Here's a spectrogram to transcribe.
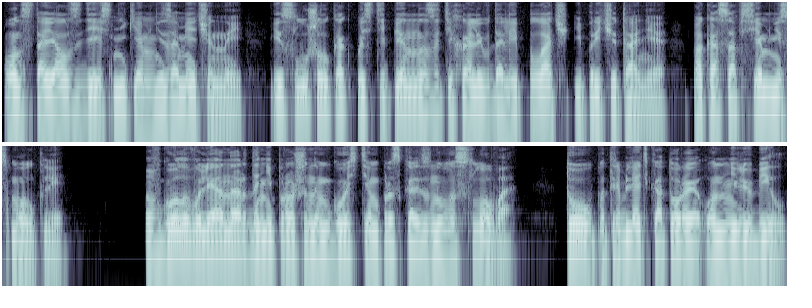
Он стоял здесь, никем не замеченный, и слушал, как постепенно затихали вдали плач и причитания, пока совсем не смолкли. В голову Леонардо непрошенным гостем проскользнуло слово, то употреблять которое он не любил,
